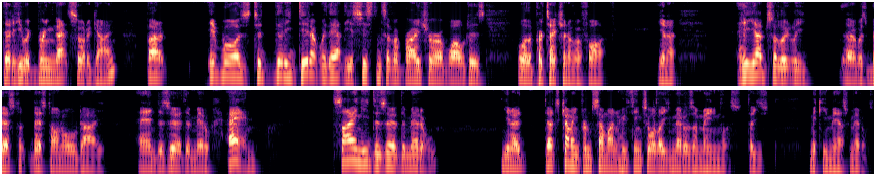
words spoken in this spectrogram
that he would bring that sort of game, but it was to that he did it without the assistance of a Brayshaw or a Walters or the protection of a Fyfe. You know, he absolutely uh, was best best on all day and deserved the medal. And saying he deserved the medal, you know, that's coming from someone who thinks all these medals are meaningless. These Mickey Mouse medals.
